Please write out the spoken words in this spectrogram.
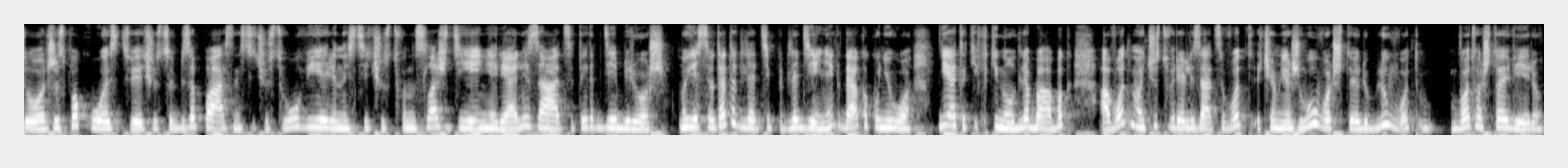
тот же спокойствие, чувство безопасности, чувство уверенности, чувство наслаждения, реализации. Ты это где берешь? Ну, если вот это для, типа, для денег, да, как у него, я это ки- вкинул для бабок, а вот мое чувство реализации, вот чем я живу, вот что я люблю, вот, вот во что я верю.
